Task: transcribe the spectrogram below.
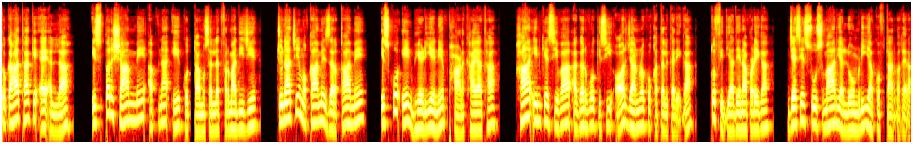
تو کہا تھا کہ اے اللہ، اس پر شام میں اپنا ایک کتا مسلط فرما دیجیے، چنانچہ مقام زرقا میں اس کو ایک بھیڑیے نے پھاڑ کھایا تھا۔ ہاں ان کے سوا اگر وہ کسی اور جانور کو قتل کرے گا تو فدیہ دینا پڑے گا، جیسے سوسمار یا لومڑی یا کفتار وغیرہ۔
